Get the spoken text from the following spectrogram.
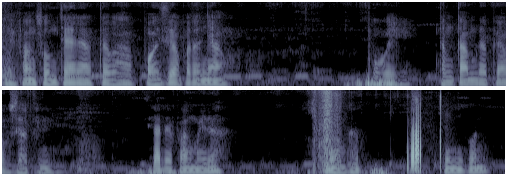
เดี๋ยวฟังสมใจแล้วแต่ว่าปล่อยเสือพัทยาวป่วยตำๆแล้วไปเอาเสือขึ้นเสียเดี๋ยวฟังไหมเด้อน้องครับ แค่นี้ก่อน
